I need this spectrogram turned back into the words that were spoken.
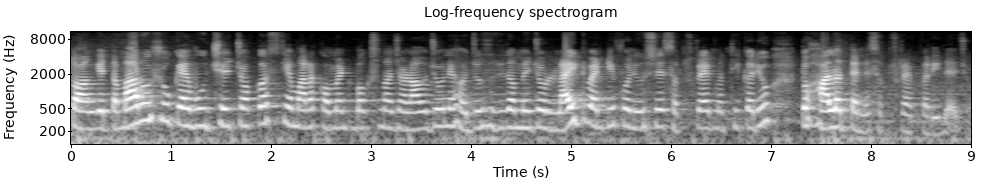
તો આ અંગે તમારું શું કહેવું છે? ચોક્કસથી અમારા કોમેન્ટ બોક્સમાં જણાવજો ને હજુ સુધી તમે જો લાઈવ ટ્વેન્ટી ફોર ન્યૂઝને સબસ્ક્રાઈબ નથી કર્યું, તો હાલત તેને સબસ્ક્રાઈબ કરી દેજો.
